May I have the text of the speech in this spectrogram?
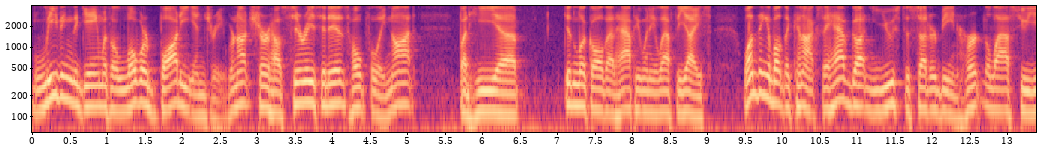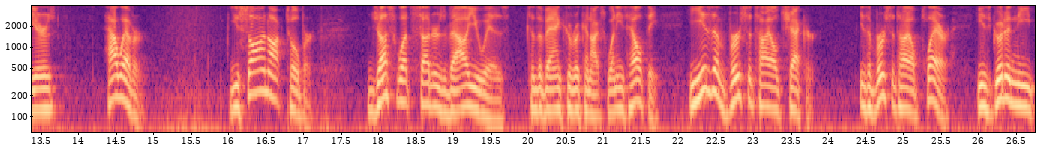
leaving the game with a lower body injury. We're not sure how serious it is, hopefully not, but he uh, didn't look all that happy when he left the ice. One thing about the Canucks, they have gotten used to Sutter being hurt the last few years. However, you saw in October just what Sutter's value is to the Vancouver Canucks when he's healthy. He is a versatile checker. He's a versatile player. He's good in the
